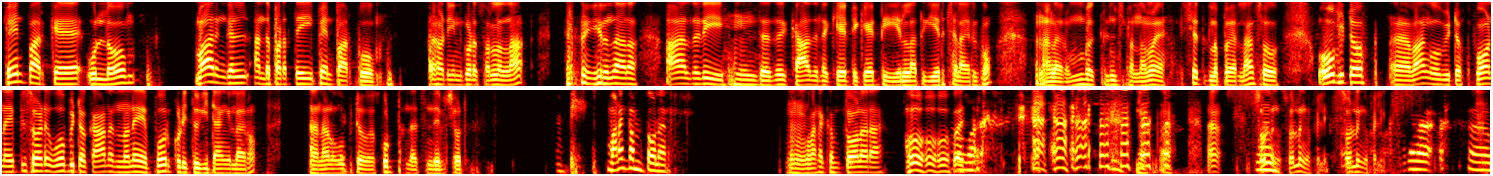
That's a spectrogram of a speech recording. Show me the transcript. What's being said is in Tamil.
பேன் பார்க்க உள்ளோம். வாருங்கள் அந்த படத்தை பேன் பார்ப்போம். அப்படின்னு கூட சொல்லலாம். இருந்தாலும் ஆல்ரெடி இந்த இது காதில் கேட்டு கேட்டு எல்லாத்துக்கும் எரிச்சலாக இருக்கும். அதனால் ரொம்ப கிரிஞ்ச் பண்ணாம விஷயத்துக்குள்ளே போயிடலாம். ஸோ ஓபிட்டோ வாங்க ஓபிட்டோ போன எபிசோடு ஓபிட்டோ காணணுன்னே போர்க்கொடி தூக்கிட்டாங்க எல்லாரும். அதனால ஓபிட்டோ கூப்பிட்டு வந்தாச்சு இந்த எபிசோடு வணக்கம் தோழர். வணக்கம் தோழரா. ஓ சொல்லுங்க சொல்லுங்க ஃபெலிக்ஸ் சொல்லுங்க ஃபெலிக்ஸ்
